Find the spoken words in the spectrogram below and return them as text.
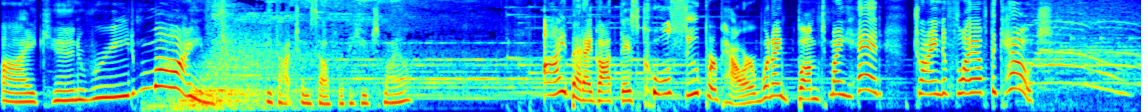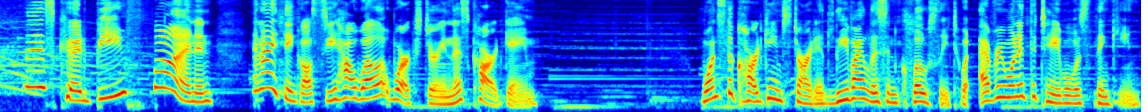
I can read minds, he thought to himself with a huge smile. I bet I got this cool superpower when I bumped my head trying to fly off the couch. This could be fun, and, and I think I'll see how well it works during this card game. Once the card game started, Levi listened closely to what everyone at the table was thinking.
